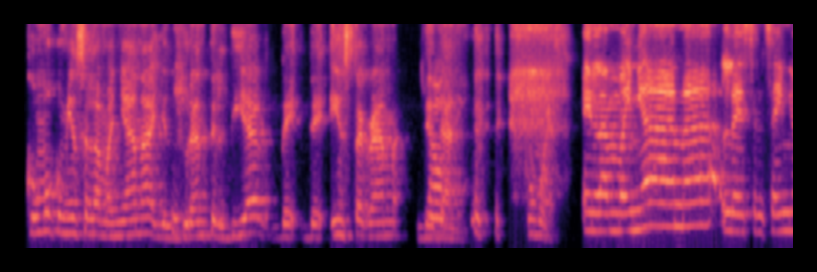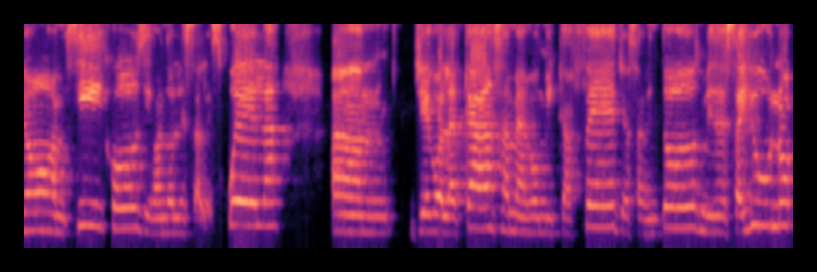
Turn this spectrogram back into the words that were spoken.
¿cómo comienza la mañana y el, durante el día de, de Instagram de Dani? ¿Cómo es? En la mañana les enseño a mis hijos, llevándoles a la escuela. Llego a la casa, me hago mi café, ya saben todos, mi desayuno,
